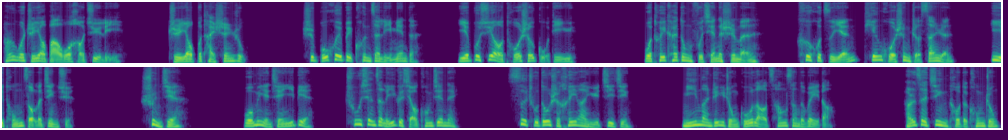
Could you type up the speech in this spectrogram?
而我只要把握好距离，只要不太深入，是不会被困在里面的，也不需要驼蛇谷地狱。我推开洞府前的石门，赫霍子言、天火圣者三人一同走了进去。瞬间，我们眼前一变，出现在了一个小空间内。四处都是黑暗与寂静，弥漫着一种古老沧桑的味道。而在尽头的空中，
